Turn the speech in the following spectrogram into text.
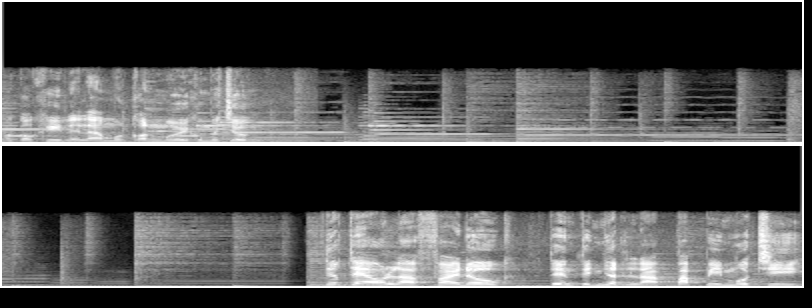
mà có khi lại là một con mới không biết chừng. Tiếp theo là fido tên tiếng Nhật là Papimochi,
